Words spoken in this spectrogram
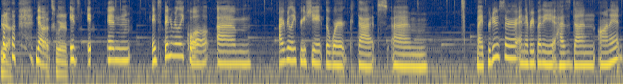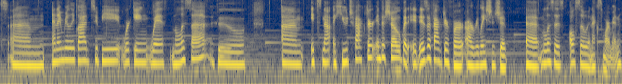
yeah. no, That's weird. it's it's been it's been really cool. Um, I really appreciate the work that um, my producer and everybody has done on it, um, and I'm really glad to be working with Melissa, who. Um, it's not a huge factor in the show, but it is a factor for our relationship. Uh, Melissa is also an ex-Mormon,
